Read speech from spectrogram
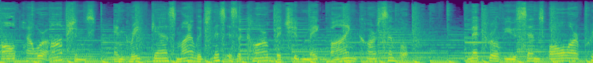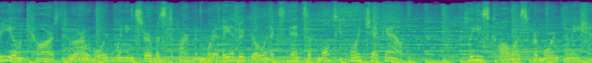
all power options, and great gas mileage this is a car that should make buying cars simple. Metro VW sends all our pre-owned cars through our award-winning service department where they undergo an extensive multi-point checkout. Please call us for more information.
